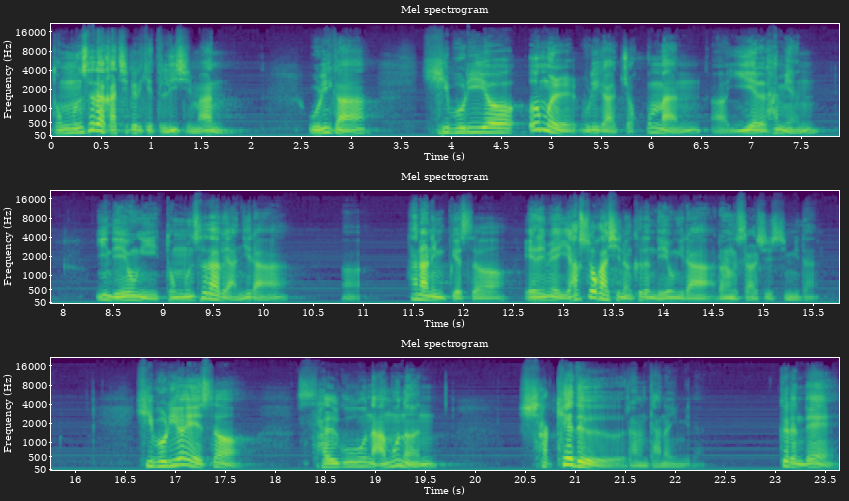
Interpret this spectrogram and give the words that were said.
동문서답 같이 그렇게 들리지만 우리가 히브리어 음을 우리가 조금만 어, 이해를 하면 이 내용이 동문서답이 아니라 어, 하나님께서 예레미야에 약속하시는 그런 내용이라는 것을 알 수 있습니다. 히브리어에서 살구나무는 샤케드라는 단어입니다. 그런데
